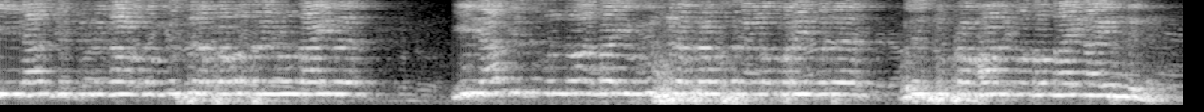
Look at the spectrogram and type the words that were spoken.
ഈ രാജ്യത്ത് നിന്നാണ് വികസന പ്രവർത്തനങ്ങൾ ഉണ്ടായത്. ഈ രാജ്യത്ത് കൊണ്ടുണ്ടായ വികസന പ്രവർത്തനങ്ങൾ പറയുന്നത് ഒരു സുപ്രഭാതം കൊണ്ടുണ്ടായതായിരുന്നില്ല.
